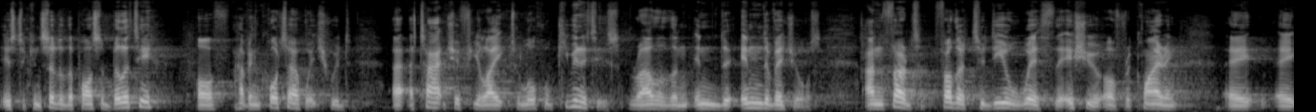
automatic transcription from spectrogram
is to consider the possibility of having quota which would uh, attach, if you like, to local communities rather than ind individuals. And third, further to deal with the issue of requiring a, a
